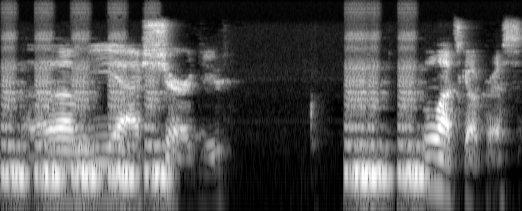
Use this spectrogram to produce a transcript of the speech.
Um, yeah, sure. Mm-hmm. Let's go, Kris.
